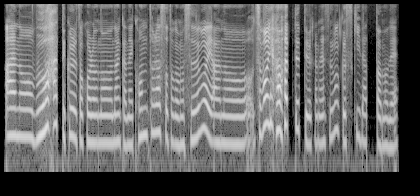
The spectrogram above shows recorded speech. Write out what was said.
あのブワーってくるところのなんかねコントラストとかもすごいあのツボにはまってっていうかねすごく好きだったので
